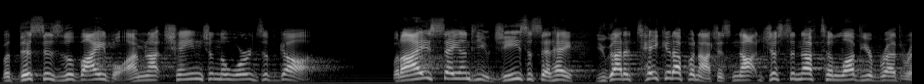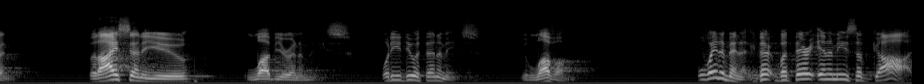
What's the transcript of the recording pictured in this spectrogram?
but this is the Bible. I'm not changing the words of God. But I say unto you, Jesus said, hey, you got to take it up a notch. It's not just enough to love your brethren. But I say unto you, love your enemies. What do you do with enemies? You love them. Well, wait a minute. They're, but they're enemies of God.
